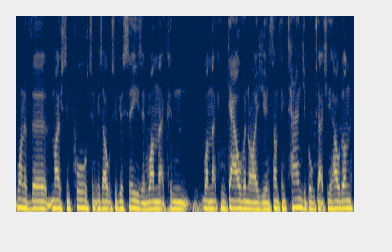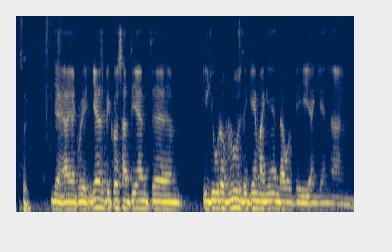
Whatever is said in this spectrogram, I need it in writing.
one of the most important results of your season, one that can one that can galvanise you and something tangible to actually hold on to. Yeah, I agree. Yes, because at the end, um, if you would have lost the game again, that would be again um,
